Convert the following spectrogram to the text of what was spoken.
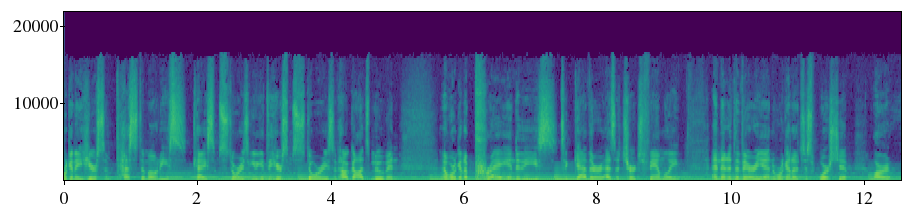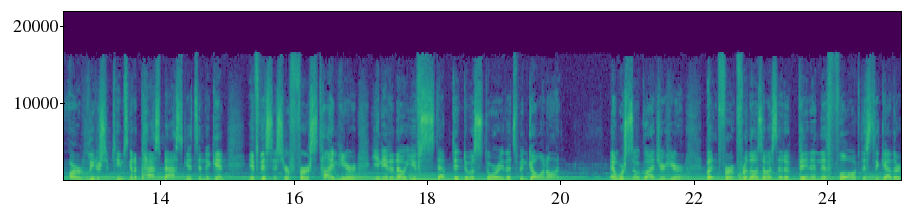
we're going to hear some testimonies, okay? Some stories. You're going to get to hear some stories of how God's moving. And we're going to pray into these together as a church family. And then at the very end, we're going to just worship. Our, our leadership team's going to pass baskets. And again, if this is your first time here, you need to know you've stepped into a story that's been going on. And we're so glad you're here. But for, for those of us that have been in the flow of this together,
